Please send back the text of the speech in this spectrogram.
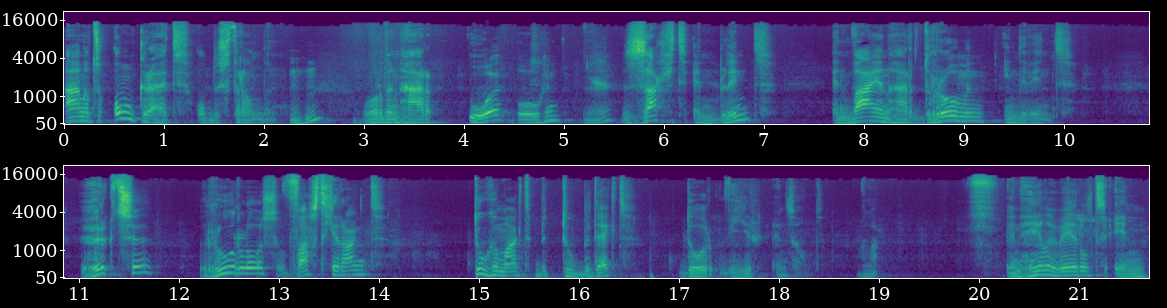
aan het onkruid op de stranden. Worden haar oe- ogen Ja. zacht en blind en waaien haar dromen in de wind. Hurkt ze, roerloos vastgerankt, toegemaakt, be- toebedekt door wier en zand. Voilà. Een hele wereld in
